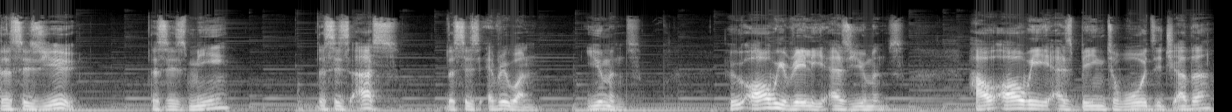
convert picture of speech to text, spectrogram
This is you. This is me. This is us. This is everyone. Humans. Who are we really as humans? How are we as being towards each other?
